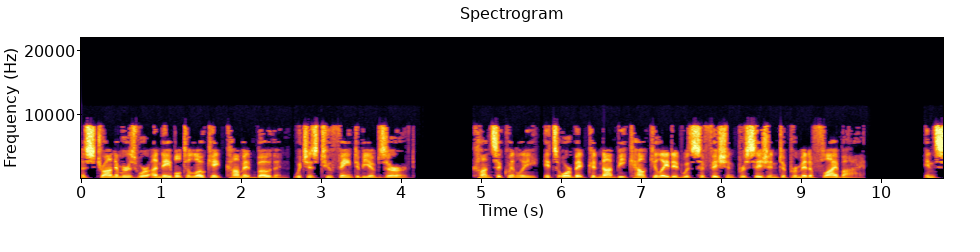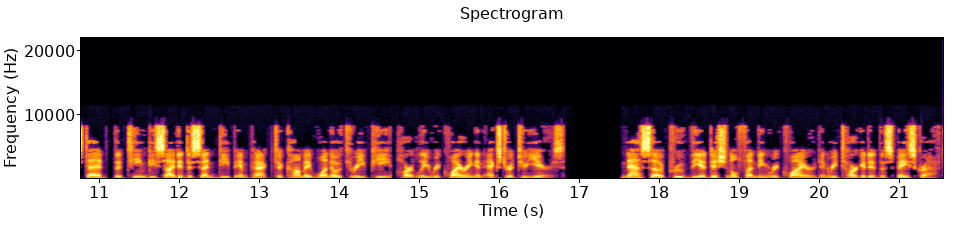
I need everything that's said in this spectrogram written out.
astronomers were unable to locate Comet Boethin, which is too faint to be observed. Consequently, its orbit could not be calculated with sufficient precision to permit a flyby. Instead, the team decided to send Deep Impact to Comet 103P, Hartley requiring an extra two years. NASA approved the additional funding required and retargeted the spacecraft.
